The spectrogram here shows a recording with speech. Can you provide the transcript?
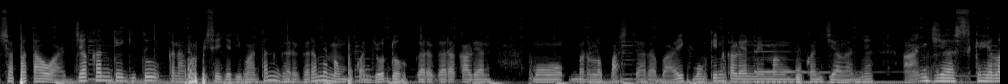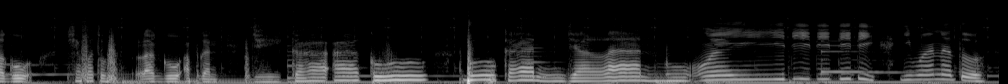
siapa tahu aja kan kayak gitu. Kenapa bisa jadi mantan? Gara-gara memang bukan jodoh. Gara-gara kalian mau berlepas secara baik mungkin kalian memang bukan jalannya. Anjas kayak lagu siapa tuh? Lagu Afgan. Jika aku bukan jalanmu. Woi, di di di di. Gimana tuh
